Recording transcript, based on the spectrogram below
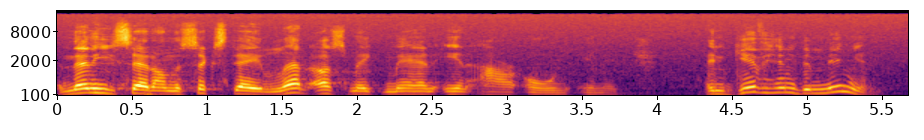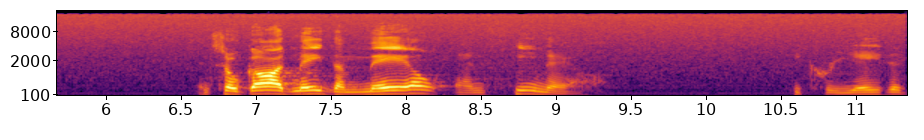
and then he said on the sixth day, Let us make man in our own image and give him dominion. And so God made them male and female. He created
